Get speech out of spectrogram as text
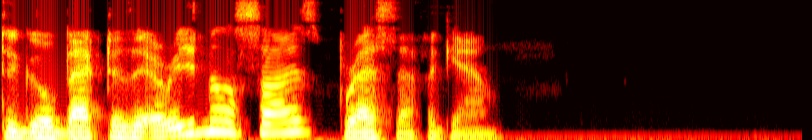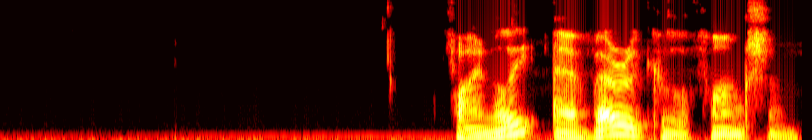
To go back to the original size, press F again. Finally, a very cool function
